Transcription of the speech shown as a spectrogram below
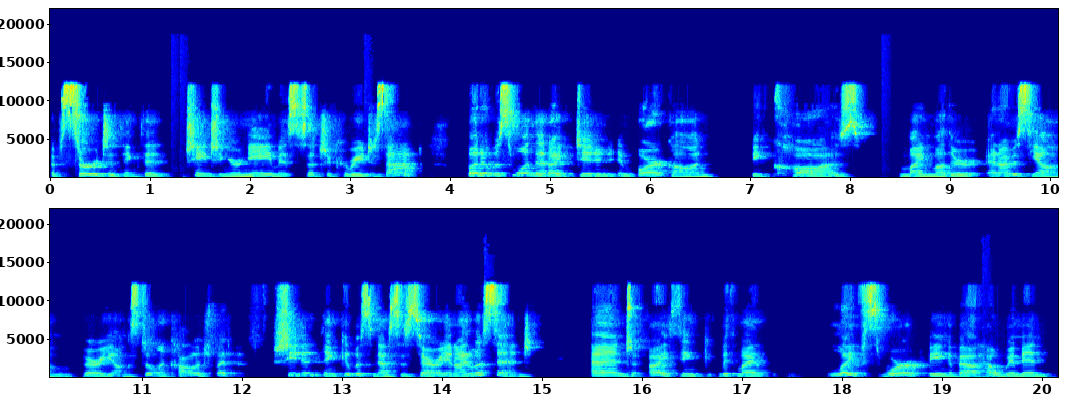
absurd to think that changing your name is such a courageous act, but it was one that I didn't embark on because my mother, and I was young, very young, still in college, but she didn't think it was necessary. And I listened. And I think with my life's work being about how women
